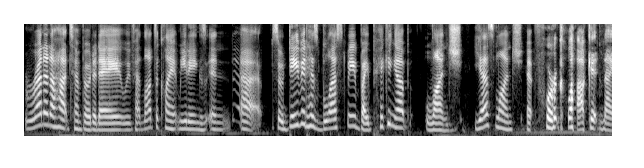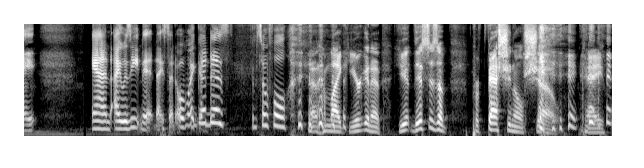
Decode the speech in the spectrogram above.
running a hot tempo today. We've had lots of client meetings. And uh, so David has blessed me by picking up lunch. Yes, lunch at four o'clock at night. And I was eating it. And I said, Oh my goodness, I'm so full. I'm like, you're gonna. You, this is a professional show, okay?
